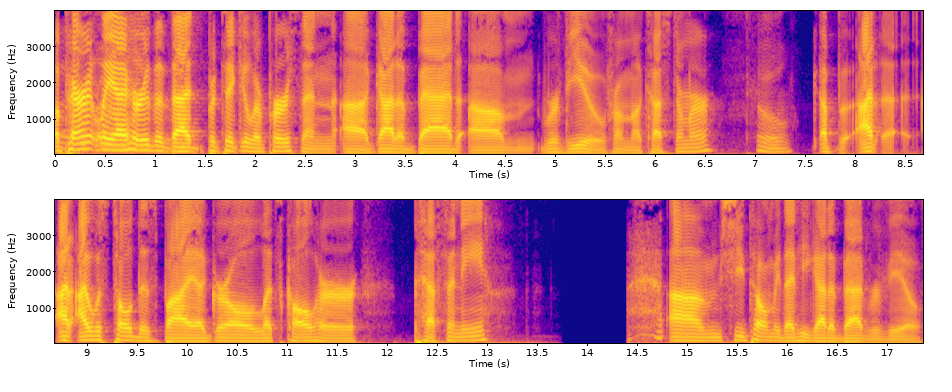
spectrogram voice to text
Apparently, I heard that that particular person uh, got a bad um, review from a customer Oh, I, I I was told this by a girl. Let's call her Pephany. Um, she told me that he got a bad review.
